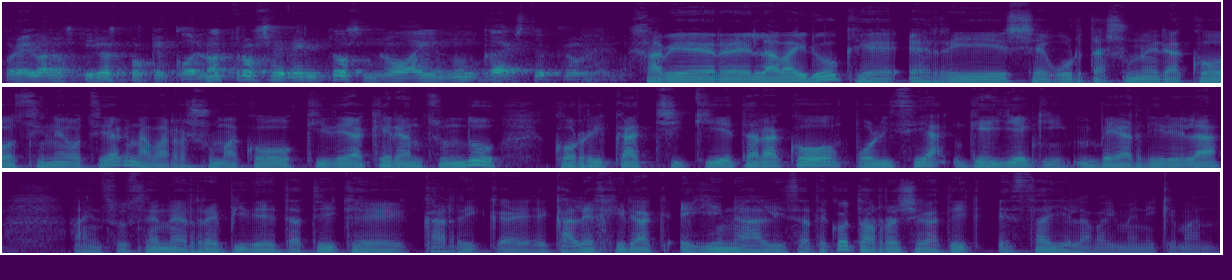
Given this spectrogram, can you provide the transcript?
Por ahí van los tiros porque con otros eventos no hay nunca este problema. Javier Labairuk, herri segurtasunerako zinegotziak, Navarrasumako kideak erantzun du, korrika txikietarako polizia gehiegi behar direla, hain zuzen errepideetatik eh, karrik, eh, kalejirak egin izateko eta horrexegatik ez zaiela baimenik eman.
